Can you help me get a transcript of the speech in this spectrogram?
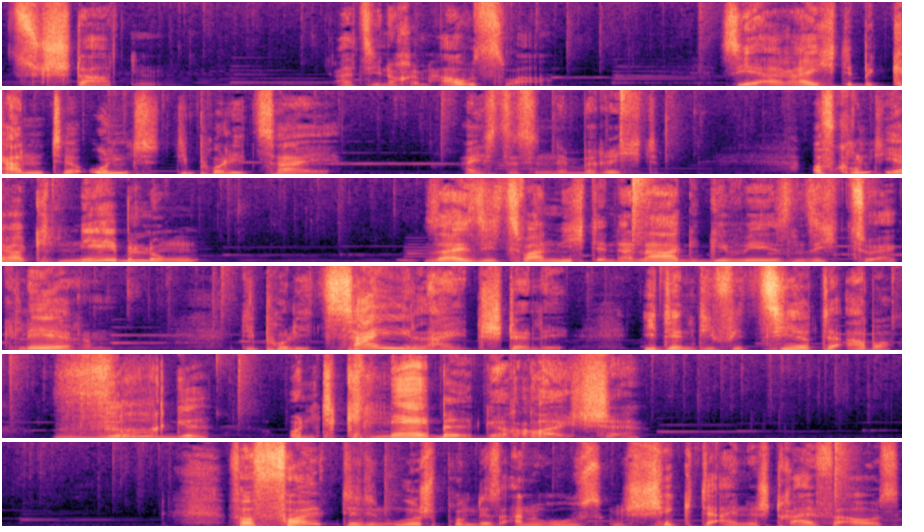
zu starten, als sie noch im Haus war. Sie erreichte Bekannte und die Polizei, heißt es in dem Bericht. Aufgrund ihrer Knebelung sei sie zwar nicht in der Lage gewesen, sich zu erklären. Die Polizeileitstelle identifizierte aber Würge- und Knäbelgeräusche verfolgte den Ursprung des Anrufs und schickte eine Streife aus,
